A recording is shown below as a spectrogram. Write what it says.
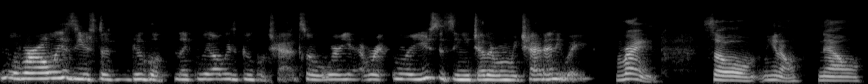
well, we're always used to Google, like we always Google chat. So we're yeah, we're we're used to seeing each other when we chat anyway. Right. So you know now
